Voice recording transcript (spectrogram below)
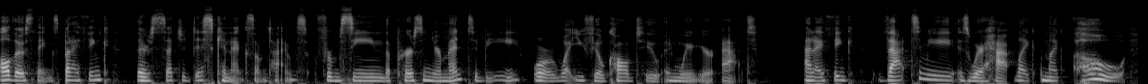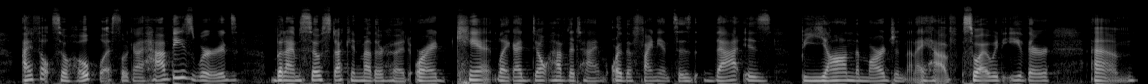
all those things. But I think there's such a disconnect sometimes from seeing the person you're meant to be or what you feel called to and where you're at and I think that to me is where ha- like I'm like, "Oh, I felt so hopeless. Like I have these words, but I'm so stuck in motherhood or I can't like I don't have the time or the finances. That is beyond the margin that I have. So I would either um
